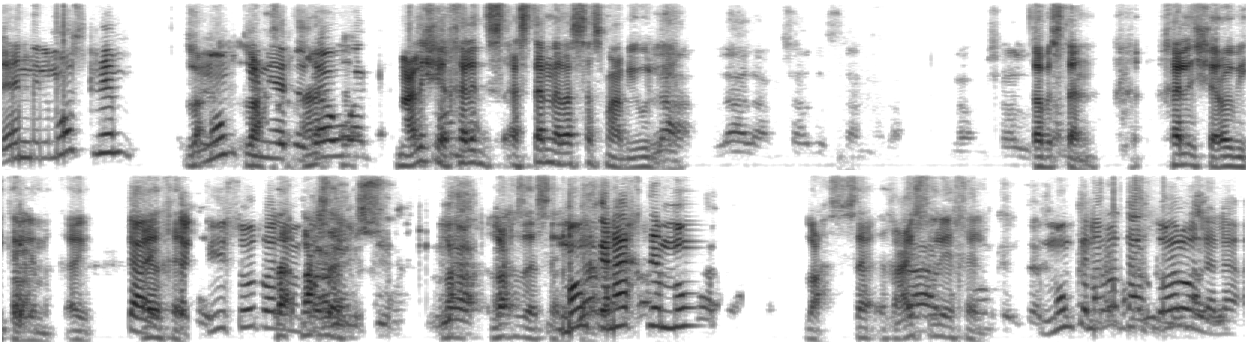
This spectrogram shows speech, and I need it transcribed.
لأن المسلم لا ممكن لحظة. أنا- يتزوج. معلش يا خالد استنى بس أسمع بيقول إيه. لا لا لا مش عايز أستنى لا لا مش عايز طب استنى خالد الشراوي بيكلمك. أيوه. طيب خير. في صوت لا، ولا مش لا. لحظة يا سلام ممكن أختم؟ ممكن, لحظة. سا- عايز تقول إيه يا خالد؟ ممكن أرد على السؤال ولا لا؟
